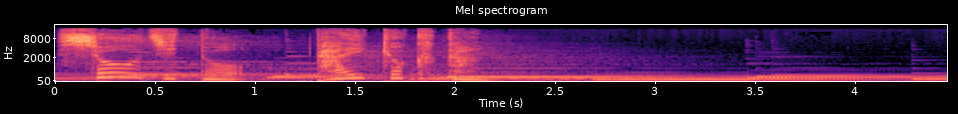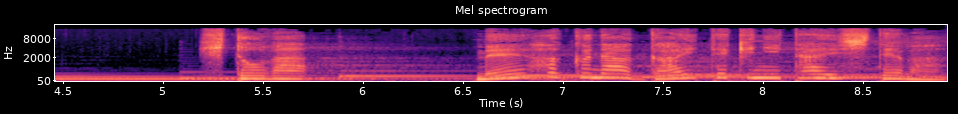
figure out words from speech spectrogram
生じと対極感人は明白な外敵に対しては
